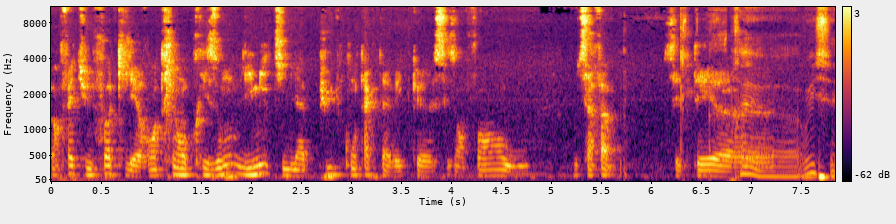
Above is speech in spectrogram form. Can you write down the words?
en fait, une fois qu'il est rentré en prison, limite, il n'a plus de contact avec euh, ses enfants ou, sa femme. C'était. oui, c'est.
